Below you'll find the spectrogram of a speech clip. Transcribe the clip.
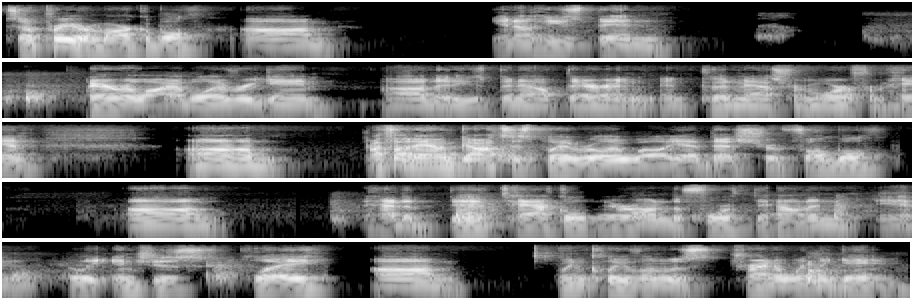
so pretty remarkable. Um, you know, he's been very reliable every game uh, that he's been out there, and, and, couldn't ask for more from him. Um, I thought Adam Gotsis played really well. He had that strip fumble. Um, had a big tackle there on the fourth down and, and really inches play um, when Cleveland was trying to win the game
